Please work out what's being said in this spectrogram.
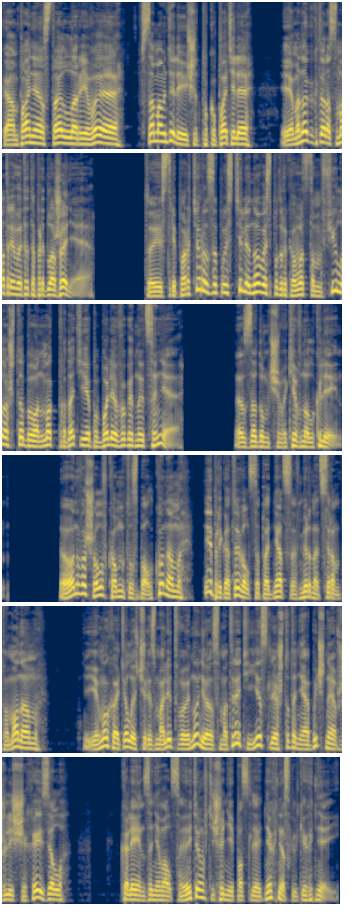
компания «Сталь Риве» в самом деле ищет покупателя, и много кто рассматривает это предложение. То есть репортеры запустили новость под руководством Фила, чтобы он мог продать ее по более выгодной цене. Задумчиво кивнул Клейн. Он вошел в комнату с балконом и приготовился подняться в мир над серым туманом. Ему хотелось через молитву и ну не рассмотреть, есть ли что-то необычное в жилище Хейзел. Клейн занимался этим в течение последних нескольких дней.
